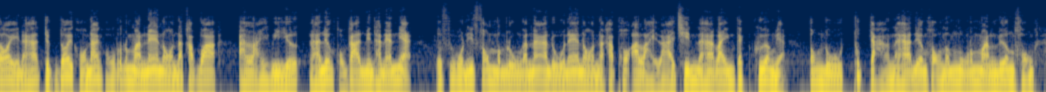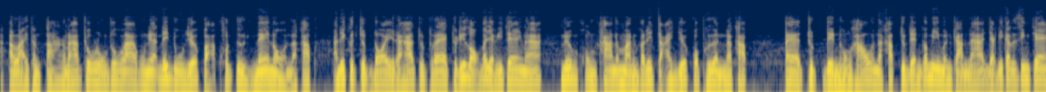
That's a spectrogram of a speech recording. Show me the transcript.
ด้อยนะฮะจุดด้อยของด้านของรถน้ำมันแน่นอนนะครับว่าอะไหล่มีเยอะนะฮะเรื่องของการเมนเทนแนนเนี่ยโอ้โหนี่ซ่อมบำรุงกันหน้าดูแน่นอนนะครับเพราะอะไหล่หลายชิ้นนะฮะไล่ตั้งแต่เครื่องเนี่ยต้องดูทุกอย่างนะฮะเรื่องของน้ำมันน้ำมันเรื่องของอะไหล่ต่างๆนะครับช่วงลงช่วงล่างพวกเนี้ยได้ดูเยอะกว่าคนอื่นแน่นอนนะครับอันนี้คือจุดด้อยนะฮะจุดแรกจุดที่สองก็อย่างที่แจ้งนะฮะเรื่องของค่าน้ำมันก็ได้จ่ายเยอะกว่าเพื่อนนะครับ แต่จุดเด่นของเขานะครับ จุดเด่นก็มีเหมือนกันนะฮะอย่างที่การซิ่งแจ้ง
